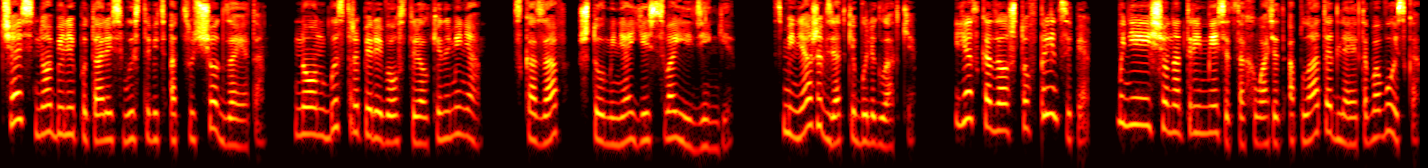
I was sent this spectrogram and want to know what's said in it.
Часть Нобелей пытались выставить отцу счет за это, но он быстро перевел стрелки на меня, сказав, что у меня есть свои деньги. С меня же взятки были гладкие. Я сказал, что в принципе мне еще на три месяца хватит оплаты для этого войска,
